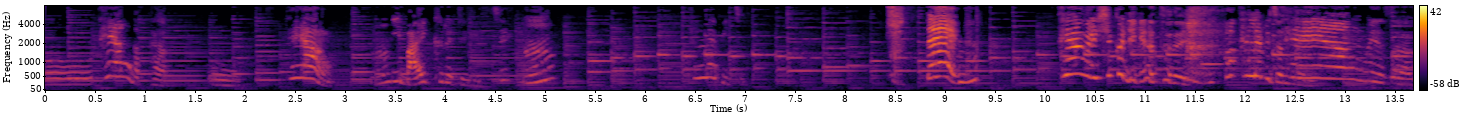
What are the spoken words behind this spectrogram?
어, 태양 같아요. 태양. 응? 이 마이크를 들겠지? 응? 텔레비전. 땡! 태양을 실컷 얘기해 줬더니 텔레비전. 태양 비전.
